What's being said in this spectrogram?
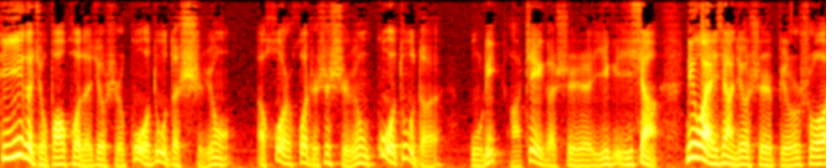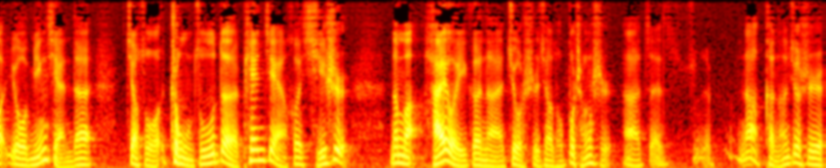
第一个就包括的就是过度的使用，呃，或或者是使用过度的。武力啊，这个是一个一项，另外一项就是，比如说有明显的叫做种族的偏见和歧视，那么还有一个呢，就是叫做不诚实啊，在那可能就是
